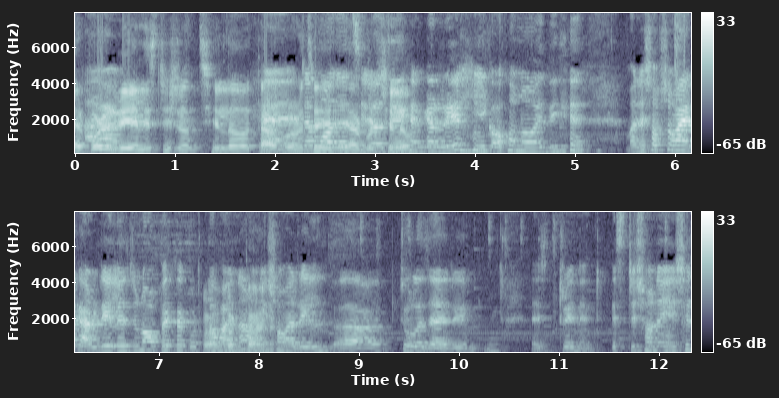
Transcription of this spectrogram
এরপরে রেল স্টেশন ছিল তারপর হ্যাঁ, হচ্ছে এয়ারপোর্ট ছিল। এখানকার রেল কখনো এদিকে মানে সব সময় কার রেলের জন্য অপেক্ষা করতে হয় না। অনেক সময় রেল চলে যায় ট্রেন স্টেশনে এসে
